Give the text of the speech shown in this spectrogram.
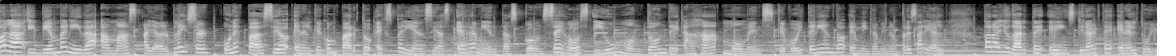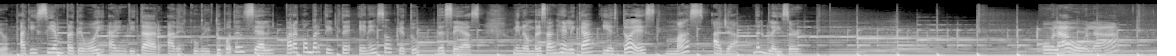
Hola y bienvenida a Más Allá del Blazer, un espacio en el que comparto experiencias, herramientas, consejos y un montón de aha moments que voy teniendo en mi camino empresarial para ayudarte e inspirarte en el tuyo. Aquí siempre te voy a invitar a descubrir tu potencial para convertirte en eso que tú deseas. Mi nombre es Angélica y esto es Más Allá del Blazer. Hola, hola.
